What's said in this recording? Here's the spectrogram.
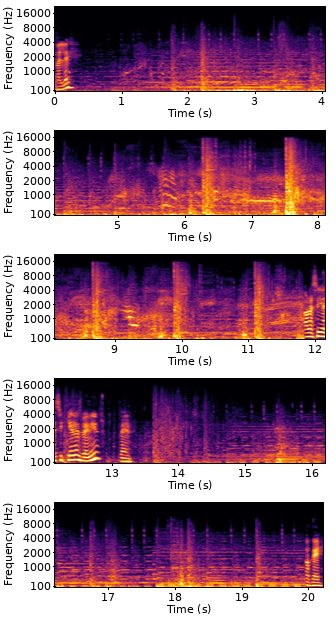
¿Vale? Ahora sí, ya si quieres venir, ven. Ok. Voy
